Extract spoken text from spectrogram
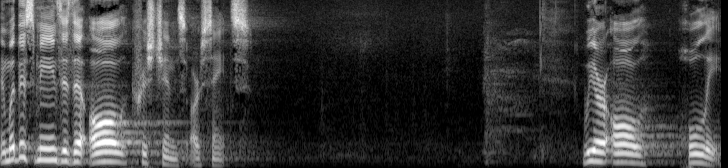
And what this means is that all Christians are saints. We are all holy.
